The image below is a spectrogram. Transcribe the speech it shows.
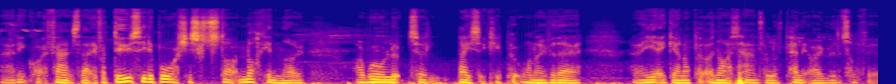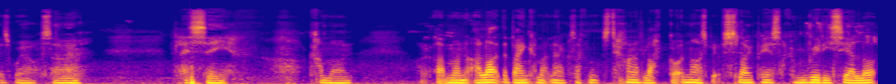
I didn't quite fancy that. If I do see the bulrushes start knocking though, I will look to basically put one over there uh, yet again, I put a nice handful of pellet over the top of it as well. So uh, let's see. Oh, come on. I'm On, i like the bank I'm at now because I can it's kind of like got a nice bit of slope here, so I can really see a lot.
